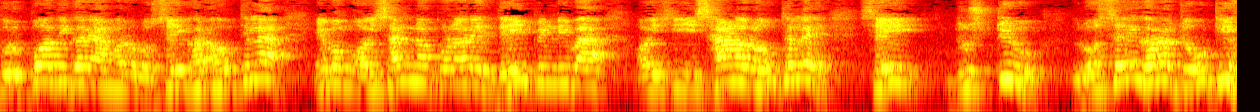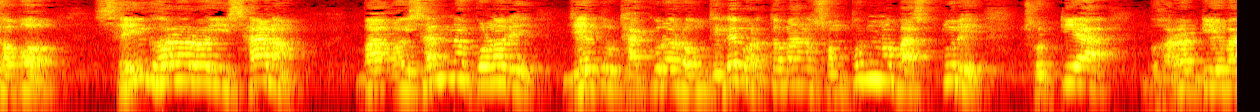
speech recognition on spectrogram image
ପୂର୍ବ ଦିଗରେ ଆମର ରୋଷେଇ ଘର ହଉଥିଲା ଏବଂ ଐଶାନ୍ୟ କୋଣରେ ଦେଇ ପିଣ୍ଡି ବା ଈଶାଣ ରହୁଥିଲେ। ସେଇ ଦୃଷ୍ଟିରୁ ରୋଷେଇ ଘର ଯୋଉଠି ହବ ସେଇ ଘରର ଈଶାଣ ବା ଐଶାନ୍ୟ କୋଣରେ ଯେହେତୁ ଠାକୁର ରହୁଥିଲେ ବର୍ତ୍ତମାନ ସମ୍ପୂର୍ଣ୍ଣ ବାସ୍ତୁରେ ଛୋଟିଆ ଘରଟିଏ ବା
